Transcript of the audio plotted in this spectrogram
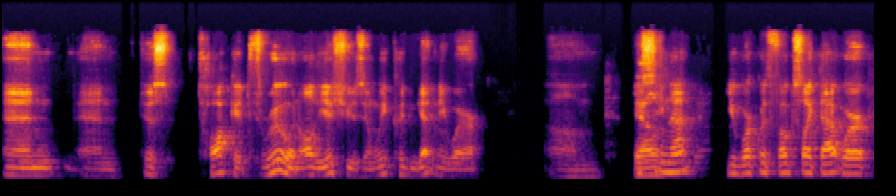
and and just talk it through and all the issues, and we couldn't get anywhere. Um, yeah. You seen that? You work with folks like that where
